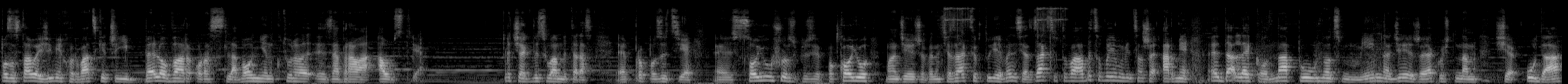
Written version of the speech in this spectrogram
pozostałe ziemie chorwackie, czyli Belowar oraz Slawonien, które e, zabrała Austria. Wiecie, jak wysyłamy teraz e, propozycję e, sojuszu, propozycję pokoju, mam nadzieję, że Wenecja zaakceptuje. Wenecja zaakceptowała, wycofujemy więc nasze armie e, daleko na północ. Miejmy nadzieję, że jakoś to nam się uda.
